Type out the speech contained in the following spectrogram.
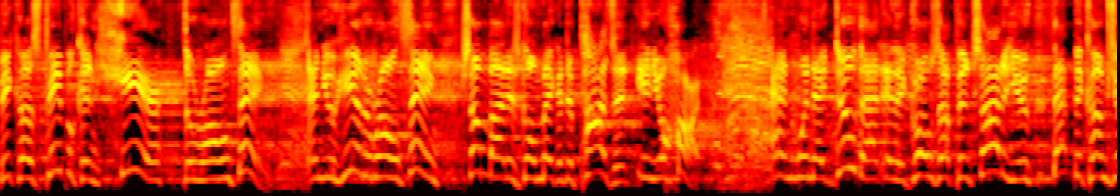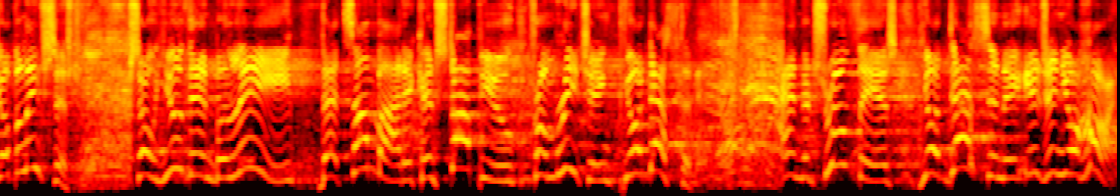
because people can hear the wrong thing. And you hear the wrong thing, somebody's going to make a deposit in your heart. And when they do that and it grows up inside of you, that becomes your belief system. So you then believe that somebody can stop you from reaching your destiny. And the truth is, your destiny is in your heart.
